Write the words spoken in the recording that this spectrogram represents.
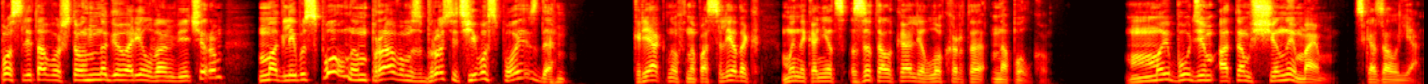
после того, что он наговорил вам вечером, могли бы с полным правом сбросить его с поезда». Крякнув напоследок, мы, наконец, затолкали Локхарта на полку. «Мы будем отомщены, мэм», — сказал я.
